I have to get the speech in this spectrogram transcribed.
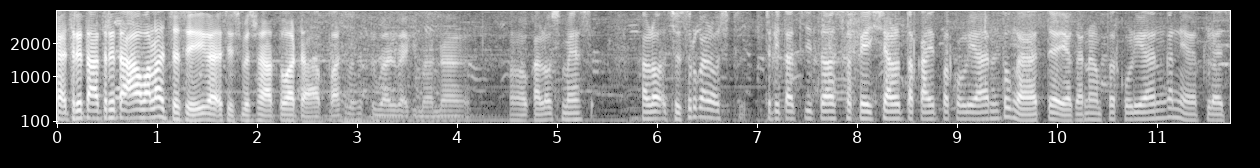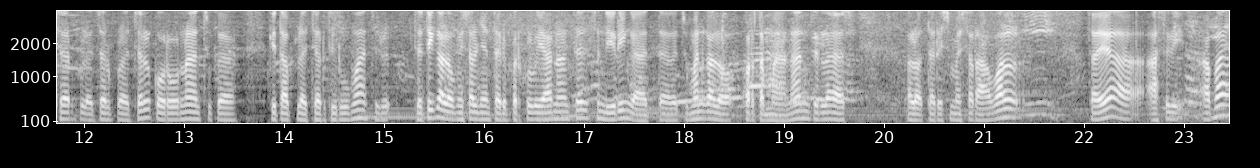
kayak cerita-cerita awal aja sih kayak di semester satu ada apa semester dua kayak gimana. Oh, kalau semester kalau justru kalau cerita-cerita spesial terkait perkuliahan tuh nggak ada ya karena perkuliahan kan ya belajar belajar belajar corona juga kita belajar di rumah jadi kalau misalnya dari perkuliahan aja sendiri nggak ada cuman kalau pertemanan jelas kalau dari semester awal saya asli apa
